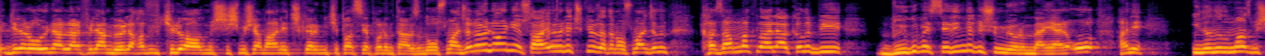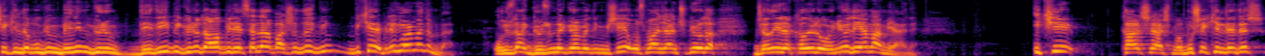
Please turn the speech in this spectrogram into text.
girer oynarlar falan böyle hafif kilo almış şişmiş ama hani çıkarım iki pas yaparım tarzında. Osmancan öyle oynuyor sahaya öyle çıkıyor zaten. Osmancan'ın kazanmakla alakalı bir duygu beslediğini de düşünmüyorum ben yani. O hani inanılmaz bir şekilde bugün benim günüm dediği bir günü daha bireyseller başladığı gün bir kere bile görmedim ben. O yüzden gözümle görmediğim bir şeyi Osmancan çıkıyor da canıyla kanıyla oynuyor diyemem yani. İki karşılaşma bu şekildedir.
